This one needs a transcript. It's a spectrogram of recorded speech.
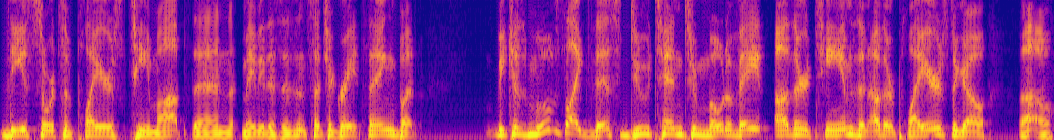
these sorts of players team up, then maybe this isn't such a great thing. But because moves like this do tend to motivate other teams and other players to go, uh oh,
